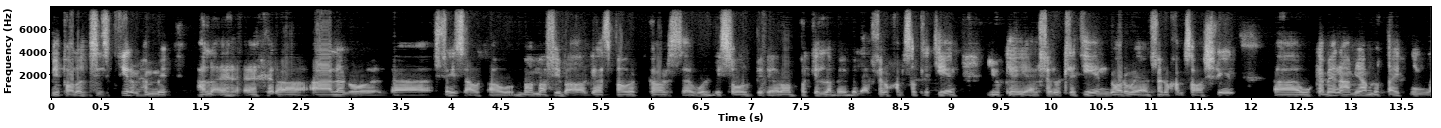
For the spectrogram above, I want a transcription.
ب policies كثير مهمة. هلأ آخرها أعلنوا phase out أو ما في بقى gas power cars will be sold بأوروبا كلها بال 2035 UK 2030 Norway 2025 آه وكمان عم يعملوا tightening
